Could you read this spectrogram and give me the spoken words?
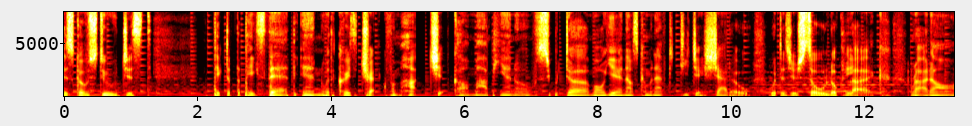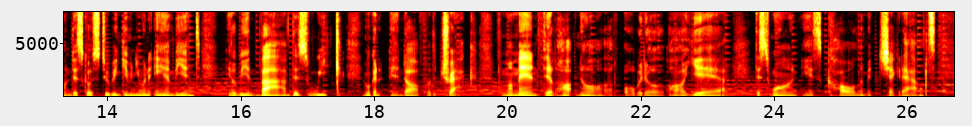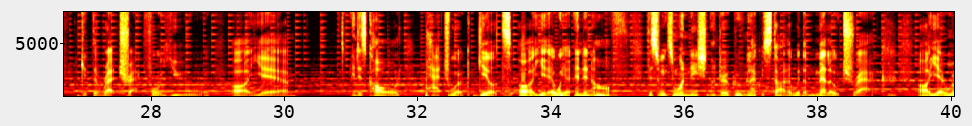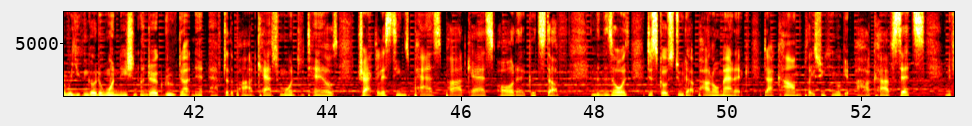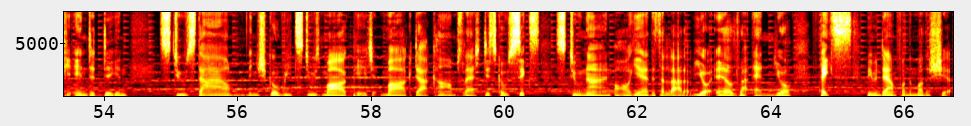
Disco Stu just picked up the pace there at the end with a crazy track from Hot Chip called My Piano, super dub. Oh yeah, now it's coming after DJ Shadow. What does your soul look like? Right on, Disco Stu been giving you an ambient, ambient vibe this week. And we're gonna end off with a track from my man Phil Hartnoll of Orbital. Oh yeah, this one is called. Let me check it out. Get the right track for you. Oh yeah, it is called Patchwork Guilt. Oh yeah, we are ending off this week's One Nation Under a Groove like we started with a mellow track. Oh yeah, remember you can go to onenationunderagroove.net after the podcast for more details, track listings, past podcasts, all that good stuff. And then there's always discostu.podomatic.com, the place where you can go get archive sets. And if you're into digging Stu's style, then you should go read Stu's Mog page at mog.com slash disco6 stu9. Oh yeah, there's a lot of URLs right in your face beaming down from the mothership.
